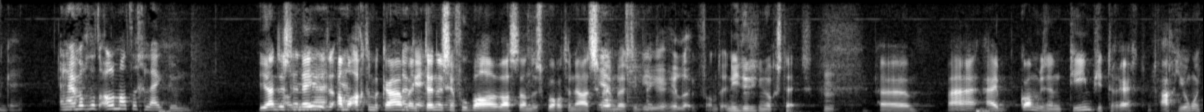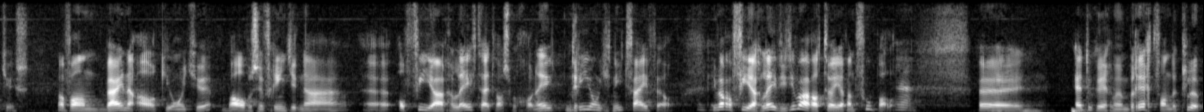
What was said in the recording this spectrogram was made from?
Oké. En hij mocht dat allemaal tegelijk doen? Ja, dus Oh, nee, ja, allemaal ja. achter elkaar. Oké, Met tennis ja. en voetbal was dan de sport na het Ja, zwemles die hij heel leuk vond. En die doet hij nog steeds. Hm. Ehm, maar hij kwam in een teampje terecht met acht jongetjes. Waarvan bijna elk jongetje, behalve zijn vriendje na, eh, op vierjarige leeftijd was begonnen. Nee, drie jongetjes niet, vijf wel. Die waren op vierjarige leeftijd, die waren al twee jaar aan het voetballen. Ja. Eh, en toen kregen we een bericht van de club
